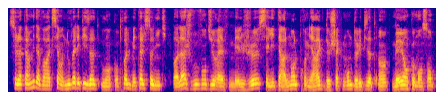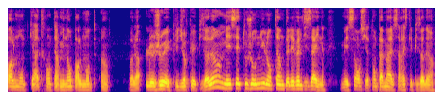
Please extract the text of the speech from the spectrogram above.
cela permet d'avoir accès à un nouvel épisode où on contrôle Metal Sonic. Voilà, je vous vends du rêve, mais le jeu, c'est littéralement le premier acte de chaque monde de l'épisode 1, mais en commençant par le monde 4 et en terminant par le monde 1. Voilà, le jeu est plus dur que l'épisode 1, mais c'est toujours nul en termes de level design. Mais ça, on s'y attend pas mal, ça reste l'épisode 1.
